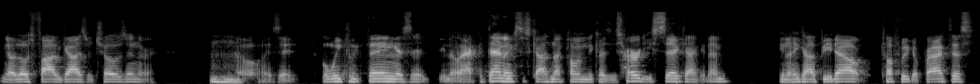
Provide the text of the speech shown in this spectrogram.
you know those five guys are chosen, or mm-hmm. you know, is it a weekly thing? Is it you know academics? This guy's not coming because he's hurt, he's sick. Academic, you know, he got beat out. Tough week of practice.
